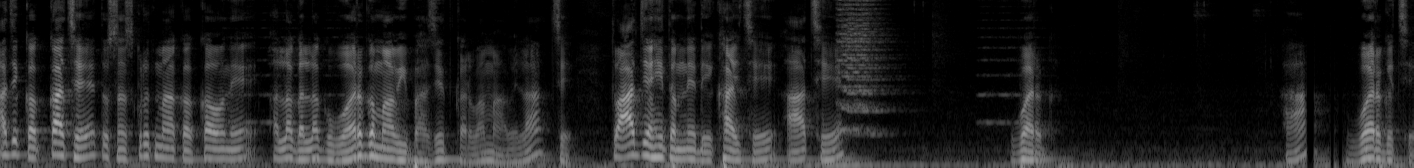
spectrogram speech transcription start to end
આ જે કક્કા છે, તો સંસ્કૃતમાં આ કક્કાઓને અલગ અલગ વર્ગમાં વિભાજિત કરવામાં આવેલા છે. તો આ જે અહીં તમને દેખાય છે, આ છે વર્ગ. આ વર્ગ છે.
